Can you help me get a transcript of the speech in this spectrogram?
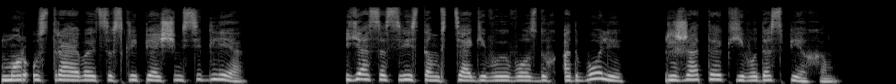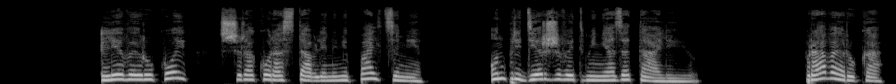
Мор устраивается в скрипящем седле. Я со свистом втягиваю воздух от боли, прижатая к его доспехам. Левой рукой с широко расставленными пальцами он придерживает меня за талию. Правая рука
